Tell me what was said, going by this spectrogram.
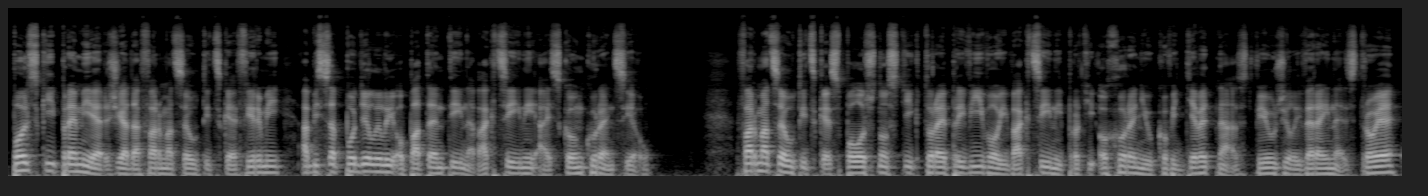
Poľský premiér žiada farmaceutické firmy, aby sa podelili o patenty na vakcíny aj s konkurenciou. Farmaceutické spoločnosti, ktoré pri vývoji vakcíny proti ochoreniu COVID-19 využili verejné zdroje,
